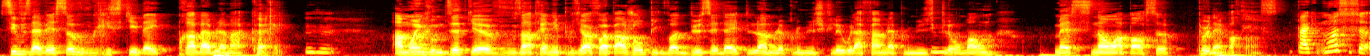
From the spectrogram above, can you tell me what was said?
Si vous avez ça, vous risquez d'être probablement correct. Mhm. À moins que vous me dites que vous vous entraînez plusieurs fois par jour puis que votre but c'est d'être l'homme le plus musclé ou la femme la plus musclée Mhm. au monde. Mais sinon, à part ça, peu d'importance. Fait que moi, c'est ça.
